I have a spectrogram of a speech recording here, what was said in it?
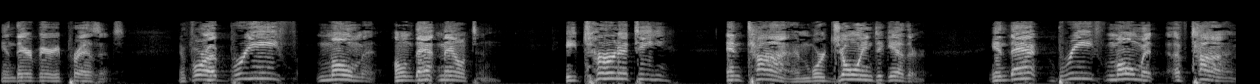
in their very presence. And for a brief moment on that mountain, eternity and time were joined together. In that brief moment of time,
